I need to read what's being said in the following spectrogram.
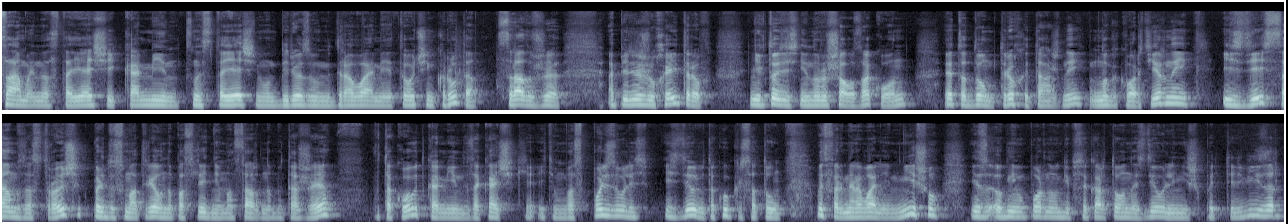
самый настоящий камин с настоящими вот березовыми дровами. Это очень круто. Сразу же опережу хейтеров. Никто здесь не нарушал закон. Это дом трехэтажный, многоквартирный. И здесь сам застройщик предусмотрел на последнем мансардном этаже вот такой вот камин. Заказчики этим воспользовались и сделали вот такую красоту. Мы сформировали им нишу из огнеупорного гипсокартона, сделали нишу под телевизор,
